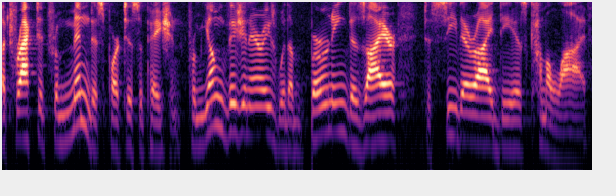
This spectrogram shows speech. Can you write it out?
attracted tremendous participation from young visionaries with a burning desire to see their ideas come alive,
